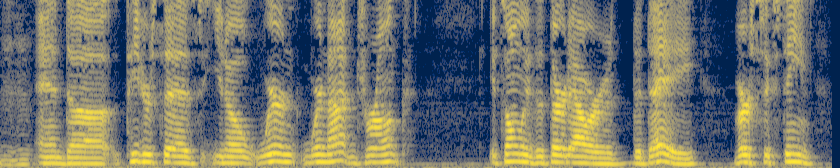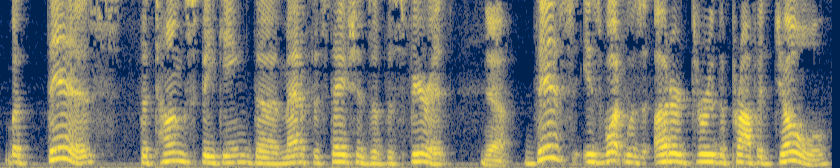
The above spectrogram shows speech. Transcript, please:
Mhm. And uh, Peter says, you know, we're we're not drunk. It's only the third hour of the day, verse sixteen. But this, the tongue speaking, the manifestations of the Spirit, yeah this is what was uttered through the prophet Joel,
